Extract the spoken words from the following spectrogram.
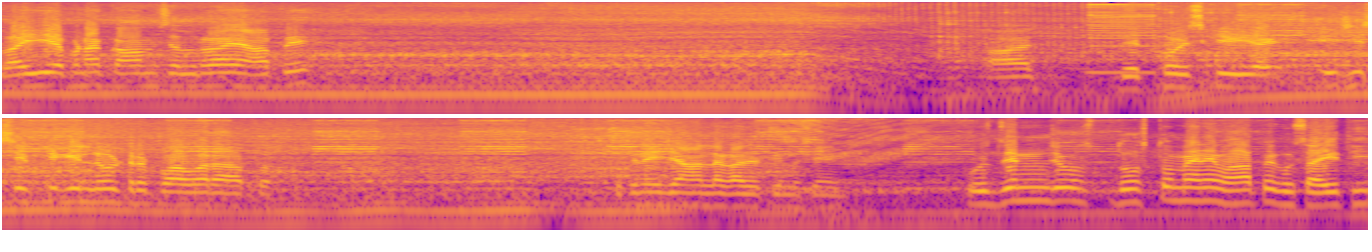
भाई अपना काम चल रहा है यहाँ पे। आज देखो इसकी इजी शिफ्ट की लो ट्रिप आप। कितनी जान लगा देती मशीन उस दिन जो दोस्तों मैंने वहाँ पे घुसाई थी,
